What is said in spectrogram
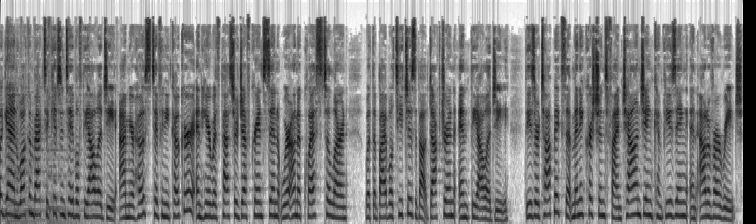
again. Welcome back to Kitchen Table Theology. I'm your host, Tiffany Coker, and here with Pastor Jeff Cranston, we're on a quest to learn what the Bible teaches about doctrine and theology. These are topics that many Christians find challenging, confusing, and out of our reach,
